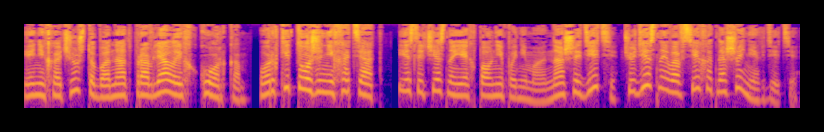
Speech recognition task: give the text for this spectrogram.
Я не хочу, чтобы она отправляла их к оркам. Орки тоже не хотят. Если честно, я их вполне понимаю. Наши дети чудесные во всех отношениях дети.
